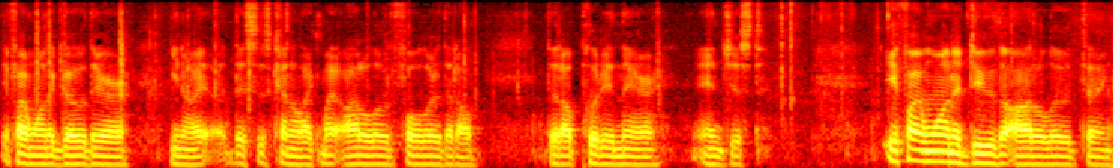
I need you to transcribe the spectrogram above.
if I want to go there. You know, I, this is kind of like my auto load folder that I'll that I'll put in there and just if I want to do the auto load thing.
